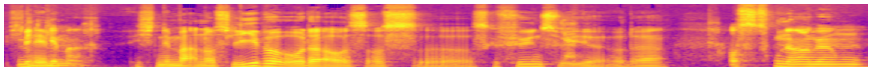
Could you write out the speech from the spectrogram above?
ich nehme Mitgemacht. ich nehme an, aus Liebe oder aus, aus, aus Gefühlen zu Ja. ihr oder, Aus Zuneigung.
